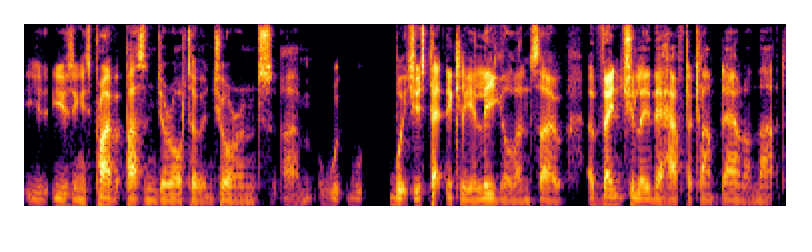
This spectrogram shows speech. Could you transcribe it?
using his private passenger auto insurance, um, w- w- which is technically illegal, and so eventually they have to clamp down on that.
